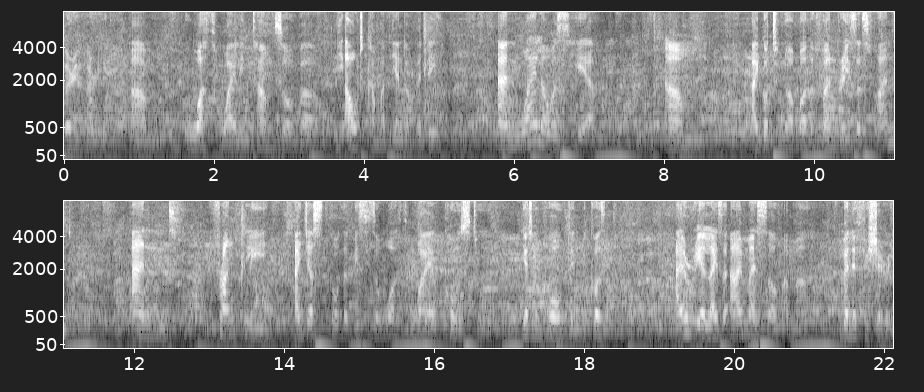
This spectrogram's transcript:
very, very um, worthwhile in terms of uh, the outcome at the end of the day. And while I was here, um, I got to know about the fundraisers fund, and frankly, I just thought that this is a worthwhile cause to get involved in because I realize that I myself am a beneficiary,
